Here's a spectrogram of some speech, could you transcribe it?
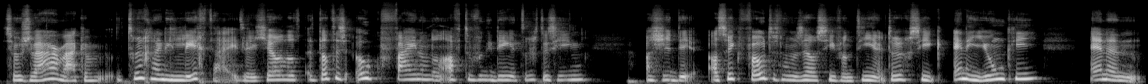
zo zwaar maken. Terug naar die lichtheid, weet je wel. Dat, dat is ook fijn om dan af en toe van die dingen terug te zien. Als, je di- als ik foto's van mezelf zie van tien jaar terug, zie ik en een jonkie en een,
